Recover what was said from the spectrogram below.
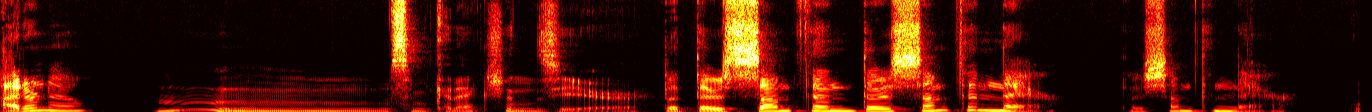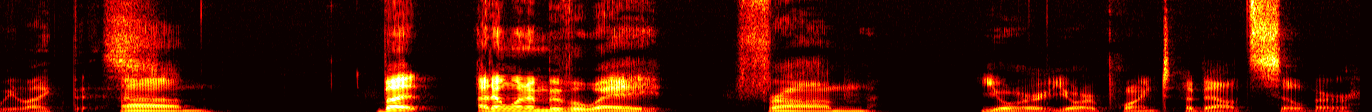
I don't know. Hmm, some connections here. but there's something there's something there there's something there We like this. um but i don't want to move away from your your point about silver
